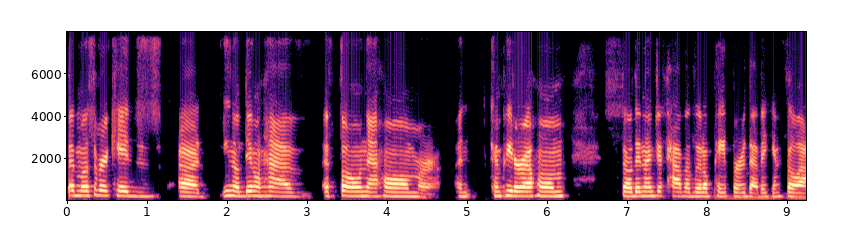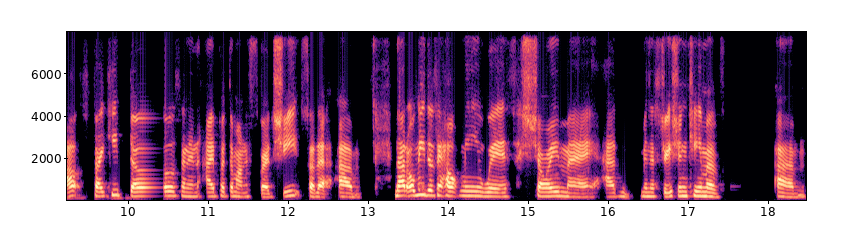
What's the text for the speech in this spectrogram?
but most of our kids, uh, you know, they don't have a phone at home or a computer at home. So then I just have a little paper that they can fill out. So I keep those and then I put them on a spreadsheet so that um, not only does it help me with showing my administration team of um,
